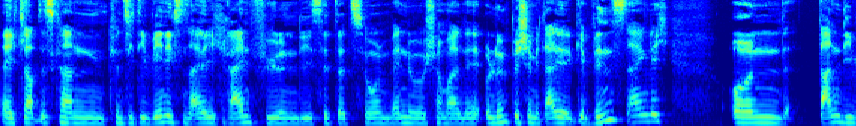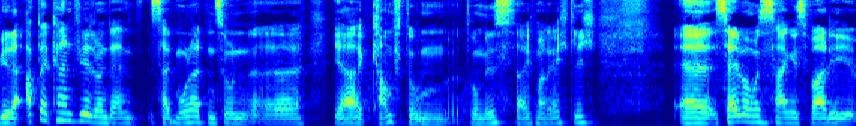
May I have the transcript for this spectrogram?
Ich glaube, das kann, können sich die wenigstens eigentlich reinfühlen in die Situation, wenn du schon mal eine olympische Medaille gewinnst eigentlich und dann die wieder aberkannt wird und dann seit Monaten so ein äh, ja, Kampf drum, drum ist, sage ich mal rechtlich. Äh, selber muss ich sagen, es war die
